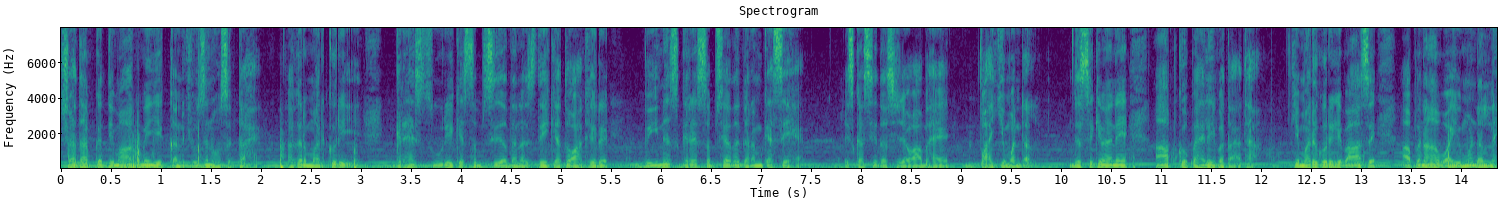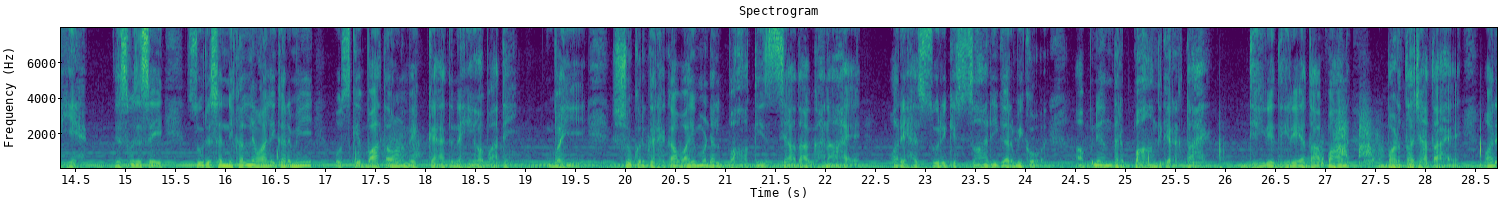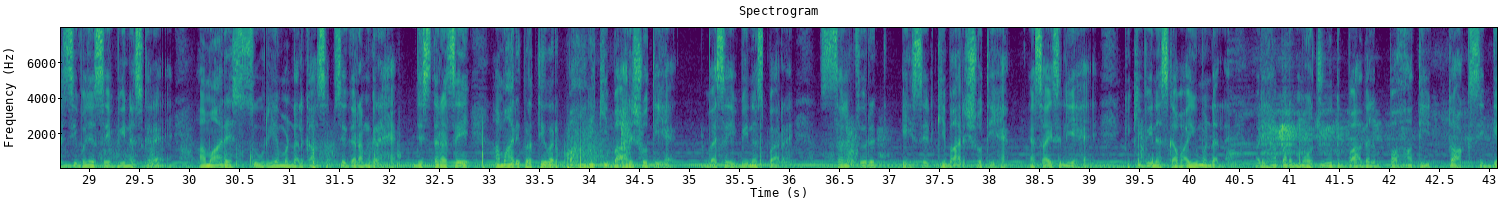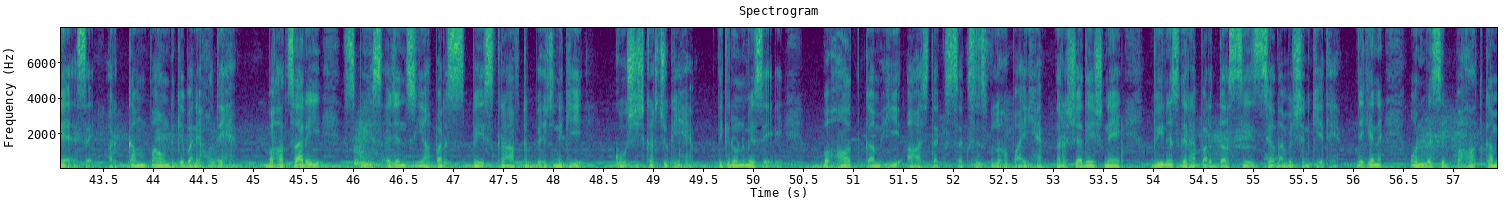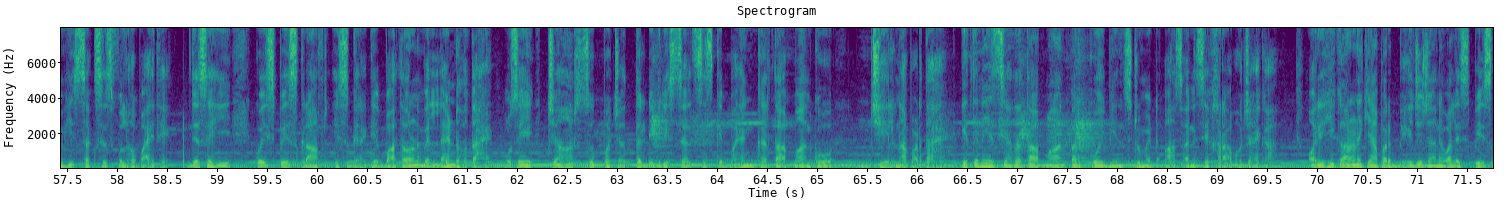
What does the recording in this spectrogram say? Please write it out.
शायद आपके दिमाग में ये कंफ्यूजन हो सकता है। अगर मरकुरी ग्रह सूर्य के सबसे ज़्यादा नज़दीक है तो आखिर वीनस ग्रह सबसे ज़्यादा गर्म कैसे है? इसका सीधा सा जवाब है वायुमंडल। जैसे कि मैंने आपको पहले ही बताया था कि मरकुरी के पास अपना वायुमंडल नहीं है। जिस वजह से सूर्य से निकलने वाली गर्मी उसके वातावरण में कैद नहीं हो पाती। वही शुक्र ग्रह का वायुमंडल बहुत ही ज़्यादा घना है और यह सूर्य की सारी गर्मी को अपने अंदर बाँध के रखता है। धीरे धीरे यह तापमान बढ़ता जाता है और इसी वजह से वीनस ग्रह हमारे सूर्यमंडल का सबसे गर्म ग्रह है। जिस तरह से हमारी पृथ्वी पर पानी की बारिश होती है, वैसे ही वीनस पर सल्फ्यूरिक एसिड की बारिश होती है। ऐसा इसलिए है क्योंकि वीनस का वायुमंडल और यहाँ पर मौजूद बादल बहुत ही टॉक्सिक गैस और कंपाउंड के बने होते हैं। बहुत सारी स्पेस एजेंसी यहाँ पर स्पेसक्राफ्ट भेजने की कोशिश कर चुकी हैं, लेकिन उनमें से बहुत कम ही आज तक सक्सेसफुल हो पाई हैं। रशिया देश ने वीनस ग्रह पर 10 से ज़्यादा मिशन किए थे, लेकिन उनमें से बहुत कम ही सक्सेसफुल हो पाए थे। जैसे ही कोई स्पेसक्राफ्ट इस ग्रह के वातावरण में लैंड होता है, उसे 475 डिग्री सेल्सियस के भयंकर तापमान को झेलना पड़ता है। इतने ज़्यादा तापमान पर कोई भी इंस्ट्रूमेंट आसानी से खराब हो जाएगा। और यही कारण है कि यहाँ पर भेजे जाने वाले स्पेस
